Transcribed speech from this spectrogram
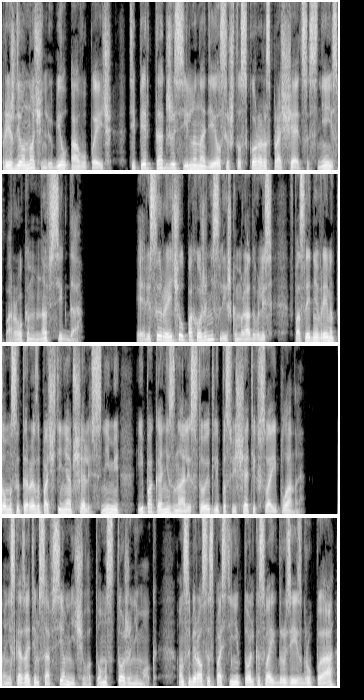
Прежде он очень любил Аву Пейдж, теперь так же сильно надеялся, что скоро распрощается с ней и с пороком навсегда. Эрис и Рэйчел, похоже, не слишком радовались. В последнее время Томас и Тереза почти не общались с ними и пока не знали, стоит ли посвящать их в свои планы. Но не сказать им совсем ничего Томас тоже не мог. Он собирался спасти не только своих друзей из группы А,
